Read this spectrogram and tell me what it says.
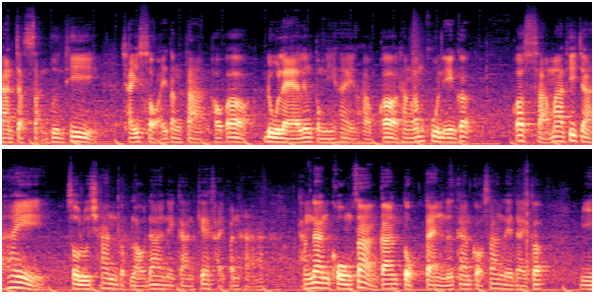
การจัดสรรพื้นที่ ใช้สอยต่างๆ เขาก็ดูแลเรื่องตรงนี้ให้นะครับ ก็ทางล้ำคูณเองก็ก็สามารถที่จะให้โซลูชันกับเราได้ในการแก้ไขปัญหา ทั้งด้านโครงสร้างการตกแต่งหรือการก่อสร้างใด ๆ ก็มี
